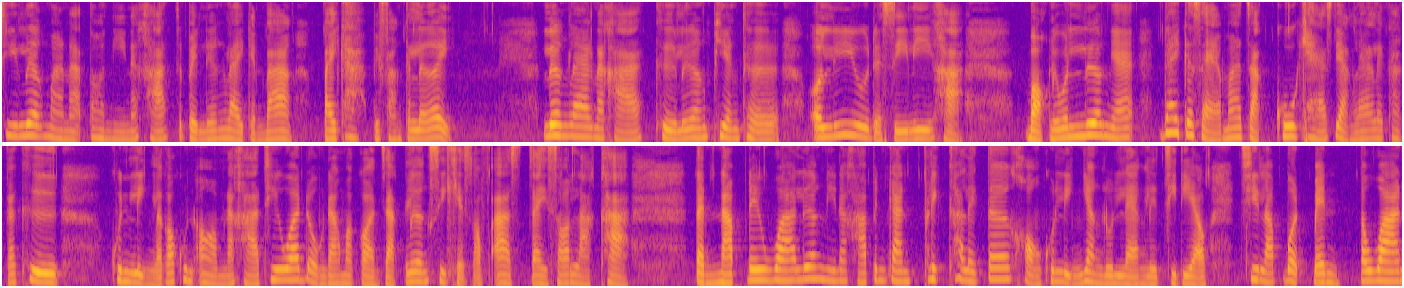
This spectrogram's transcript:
ที่เลือกมาณตอนนี้นะคะ จะเป็นเรื่องอะไรกันบ้าง ไปค่ะ ไปฟังกันเลยเรื่องแรกนะคะ คือเรื่องเพียงเธอ Only You the Series ค่ะ บอกเลยว่าเรื่องนี้ได้กระแสมาจากคู่แคสอย่างแรกเลยค่ะ ก็คือคุณหลิงแล้วก็คุณออมนะคะ ที่ว่าโด่งดังมาก่อนจากเรื่อง Secrets of Us ใจซ่อนรักค่ะ แต่นับได้ว่าเรื่องนี้นะคะ เป็นการพลิกคาแรคเตอร์ของคุณหลิงอย่างรุนแรงเลยทีเดียว ที่รับบทเป็นตะวัน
